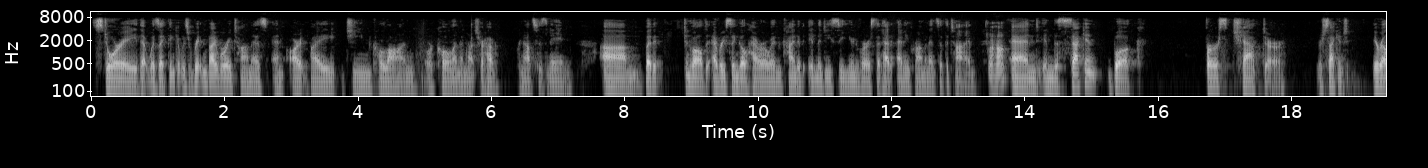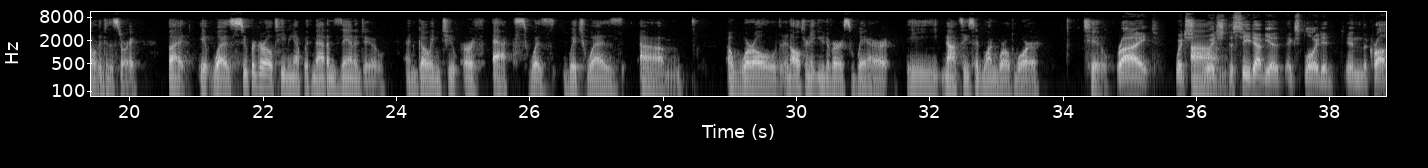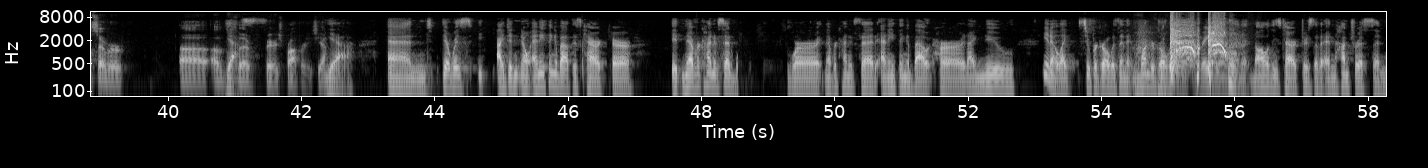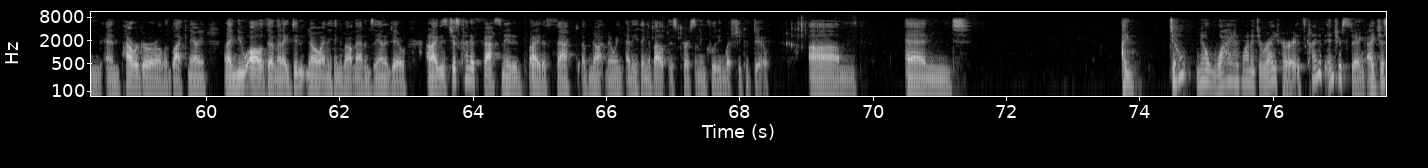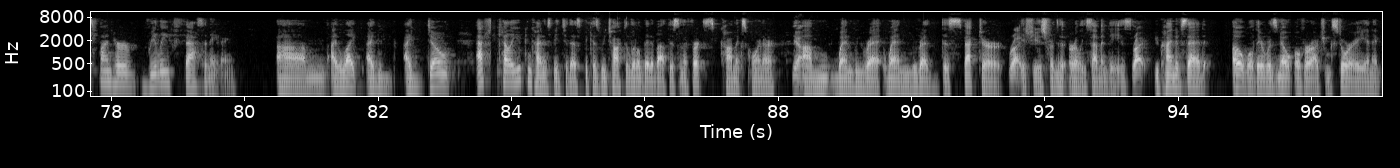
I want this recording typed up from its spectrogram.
story that was, I think it was written by Roy Thomas and art by Gene Colan or Colin. I'm not sure how to pronounce his name, um, but it involved every single heroine kind of in the DC universe that had any prominence at the time. Uh huh. And in the second book, first chapter, or second, irrelevant to the story, but it was Supergirl teaming up with Madame Xanadu and going to Earth X, was which was um, a world, an alternate universe where the Nazis had won World War II. Right. Which which Um, the CW exploited in the crossover uh, of Yes. the various properties. Yeah. Yeah. And there was, I didn't know anything about this character. It never kind of said were, it never kind of said anything about her. And I knew, you know, like Supergirl was in it and Wonder Girl was in it and Raven was in it and all of these characters that, and Huntress and, and Power Girl and Black Canary. And I knew all of them and I didn't know anything about Madame Xanadu. And I was just kind of fascinated by the fact of not knowing anything about this person, including what she could do. Um, and I don't know why I wanted to write her. It's kind of interesting. I just find her really fascinating. Um, I like. I. I don't. Actually, Kelly, you can kind of speak to this because we talked a little bit about this in the first comics corner Yeah. um, when we read when we read the Spectre Right. issues from the early '70s. right. You kind of said, "Oh, well, there was no overarching story," and it.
